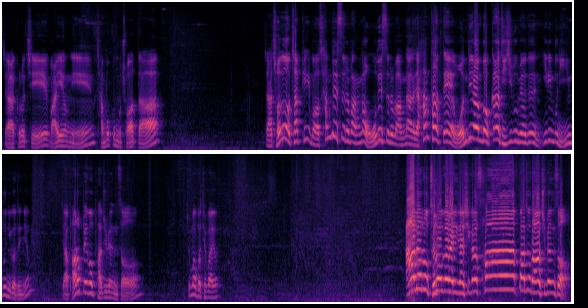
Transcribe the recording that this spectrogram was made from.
자, 그렇지. 마이 형님. 잠복 근무 좋았다. 자, 저는 어차피 뭐 3데스를 박나 5데스를 박나 그냥 한타 때 원딜 한번 까 뒤집으면은 1인분, 2인분이거든요. 자, 바로 백업 봐주면서 좀만 버텨봐요. 안으로 들어가라 이 자식아 싹 빠져나와 주면서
